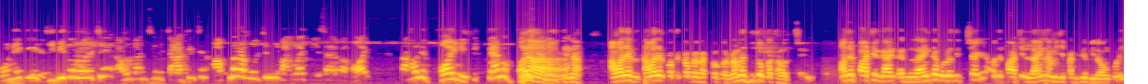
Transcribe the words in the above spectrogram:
অনেকেই জীবিত রয়েছে রাহুল গান্ধী সেখানে চা খেয়েছেন। আপনারা বলছেন যে বাংলায় যদি এসআইআর হয় তাহলে ভয় নেই। কেন নেই না আমাদের আমাদের কথা কবে ব্যাখ্যা করবে। আমাদের দুটো কথা হচ্ছে। আমাদের পার্টির লাইনটা বলে দিচ্ছে আগে। আমাদের পার্টির লাইন আমি যে পার্টি বিলং করি,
